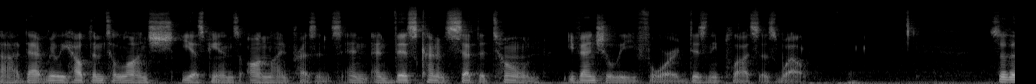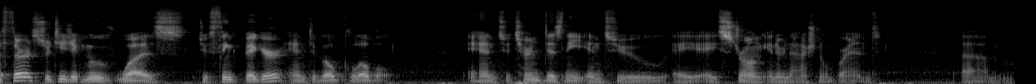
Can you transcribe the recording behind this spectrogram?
Uh, that really helped them to launch ESPN's online presence, and and this kind of set the tone eventually for Disney Plus as well. So the third strategic move was to think bigger and to go global and to turn Disney into a, a strong international brand. Um,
